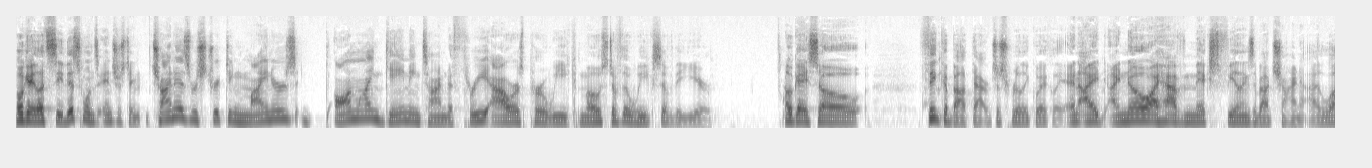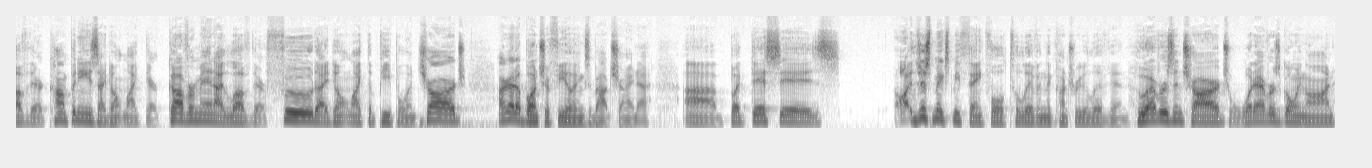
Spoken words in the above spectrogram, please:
Okay, let's see. This one's interesting. China is restricting minors' online gaming time to three hours per week most of the weeks of the year. Okay, so think about that just really quickly. And I, I know I have mixed feelings about China. I love their companies. I don't like their government. I love their food. I don't like the people in charge. I got a bunch of feelings about China. Uh, but this is, uh, it just makes me thankful to live in the country we lived in. Whoever's in charge, whatever's going on,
